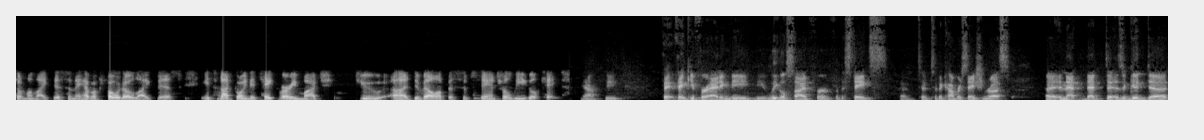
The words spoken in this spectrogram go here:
someone like this, and they have a photo like this, it's not going to take very much to uh, develop a substantial legal case. Yeah. The, th- thank you for adding the, the legal side for, for the states uh, to, to the conversation, Russ. Uh, and that that is a good uh,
